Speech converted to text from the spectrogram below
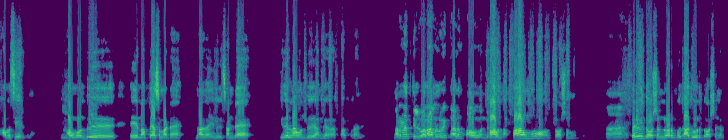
அவசியம் இருக்கணும். அவங்க வந்து "ஏய், நான் பேச மாட்டேன். நான் எனக்கு சண்டை. இதெல்லாம் வந்து அங்க பார்க்க கூடாது மரணத்தில் வராமல் வைத்தாலும் பாவம் வந்துடும். பாவம் தான். பாவமும் தோஷமும் ஆ, பிறவி தோஷம்னு வரும்போது அது ஒரு தோஷங்கள்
